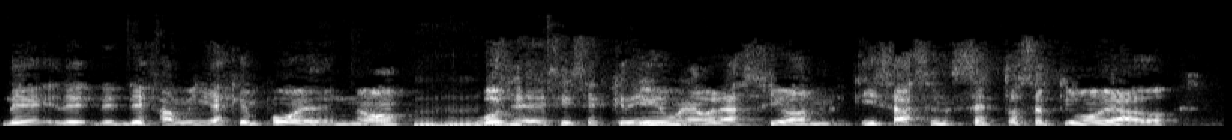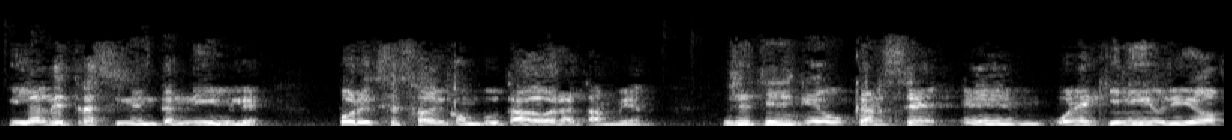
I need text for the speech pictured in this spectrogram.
de, familias que pueden, ¿no? Vos le decís escribir una oración, quizás en sexto o séptimo grado, y la letra es inentendible, por exceso de computadora también. Entonces tienen que buscarse eh, un equilibrio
